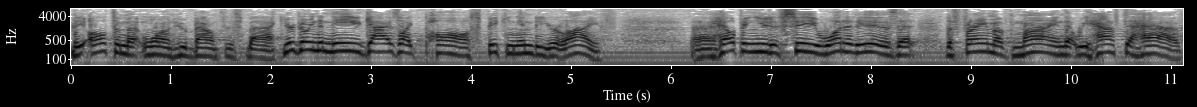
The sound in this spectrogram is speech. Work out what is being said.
The ultimate one who bounces back. You're going to need guys like Paul speaking into your life. Uh, helping you to see what it is that the frame of mind that we have to have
